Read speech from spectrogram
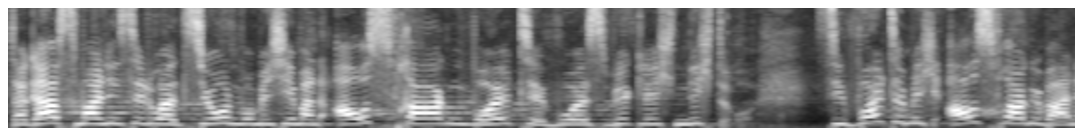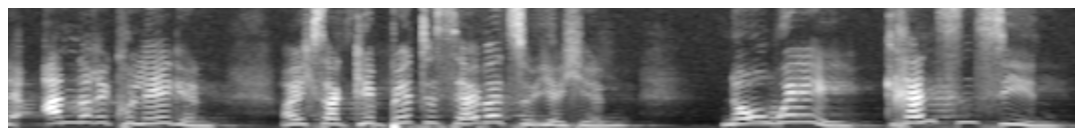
Da gab es mal eine Situation, wo mich jemand ausfragen wollte, wo es wirklich nicht, sie wollte mich ausfragen über eine andere Kollegin. Aber ich sage, geh bitte selber zu ihr hin. No way. Grenzen ziehen.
